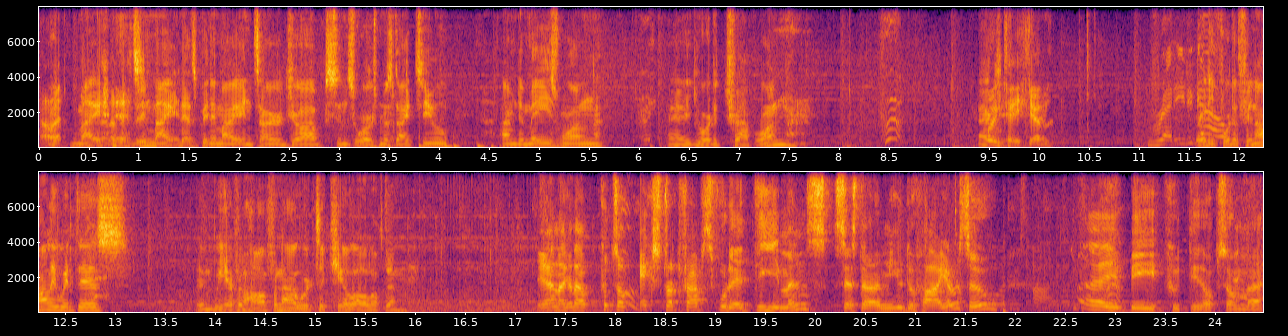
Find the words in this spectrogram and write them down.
All right. My, I that's in my. That's been in my entire job since Orcs Must Die 2. I'm the maze one. Uh, you're the trap one. Point taken. Ready to Ready go. for the finale with this. And we have a half an hour to kill all of them. Yeah, and I'm gonna put some extra traps for the demons, since they're immune to fire, so maybe putting up some uh,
